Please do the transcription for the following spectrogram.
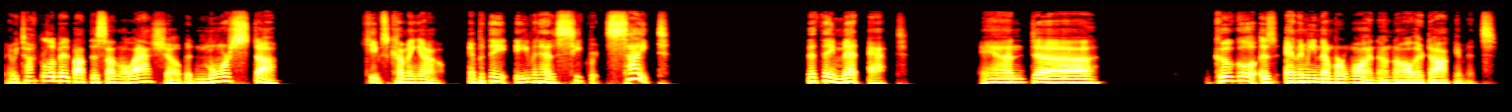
And we talked a little bit about this on the last show, but more stuff keeps coming out. And but they even had a secret site that they met at. And uh, Google is enemy number one on all their documents.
